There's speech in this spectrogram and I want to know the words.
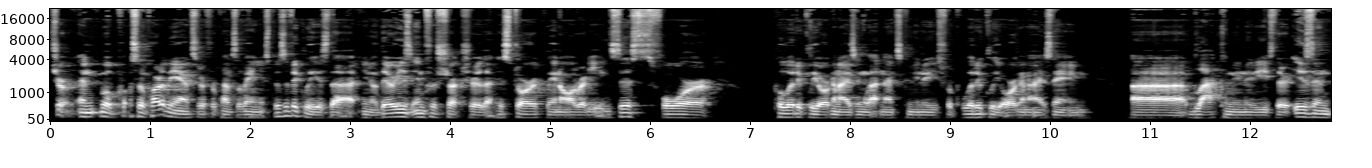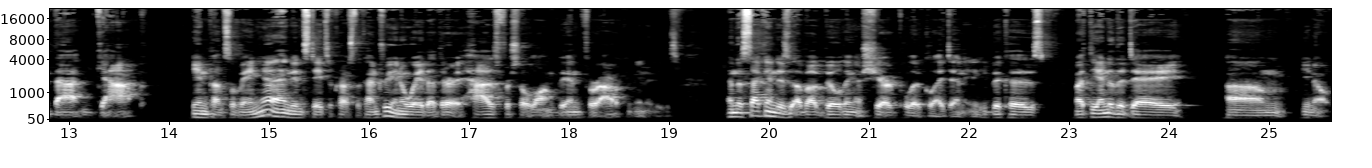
Sure. And well, so part of the answer for Pennsylvania specifically is that, you know, there is infrastructure that historically and already exists for politically organizing Latinx communities, for politically organizing uh, Black communities. There isn't that gap in Pennsylvania and in states across the country in a way that there has for so long been for our communities. And the second is about building a shared political identity because at the end of the day, um, you know,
